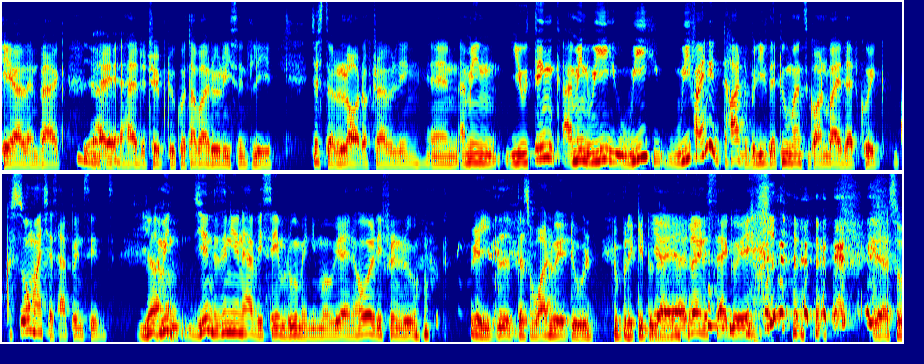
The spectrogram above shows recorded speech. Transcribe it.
KL and back. Yeah. I had a trip to Kota Bharu recently. Just a lot of traveling, and I mean, you think? I mean, we we we find it hard to believe that two months gone by that quick so much has happened since. Yeah. I mean, Jihan doesn't even have his same room anymore. We are in a whole different room. okay, th- that's one way to to break it to yeah, them. yeah, trying to segue. yeah so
